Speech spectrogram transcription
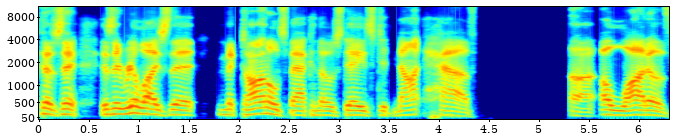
Because they because they realized that McDonald's back in those days did not have uh, a lot of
